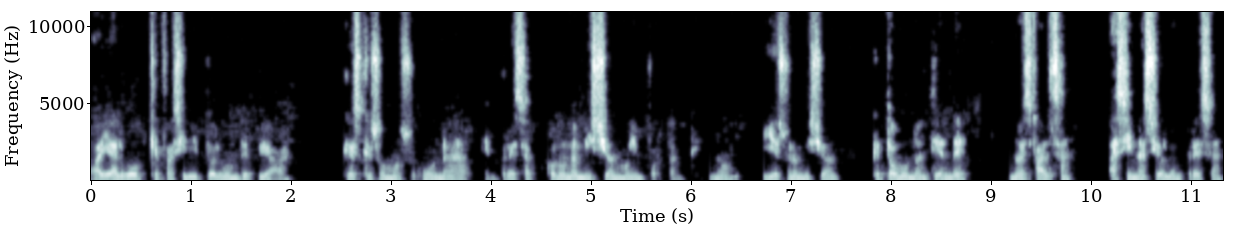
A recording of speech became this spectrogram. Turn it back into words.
Hay algo que facilitó el boom de PR, que es que somos una empresa con una misión muy importante, ¿no? Y es una misión que todo mundo entiende, no es falsa, así nació la empresa.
